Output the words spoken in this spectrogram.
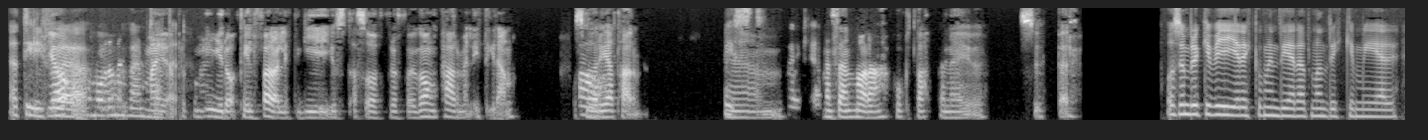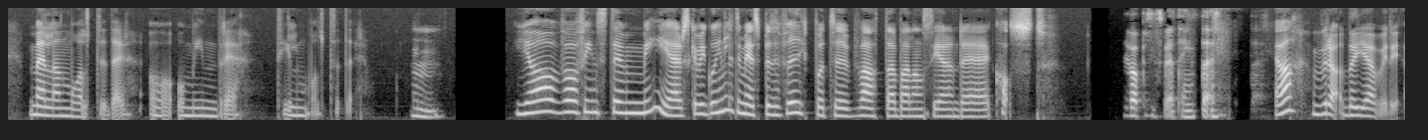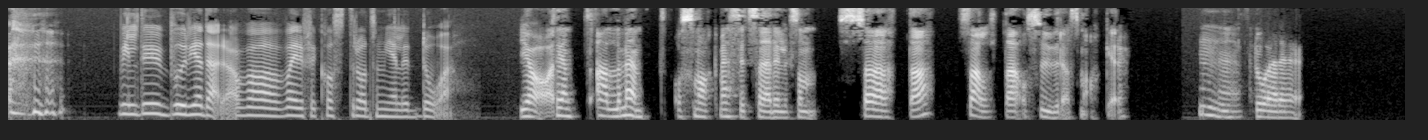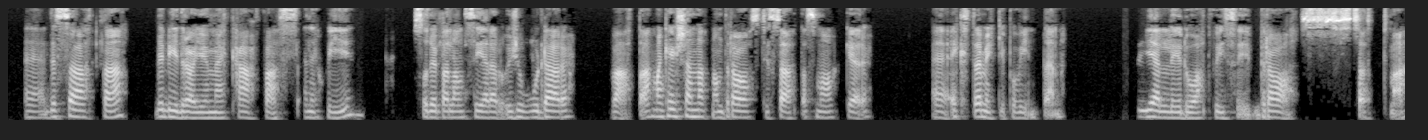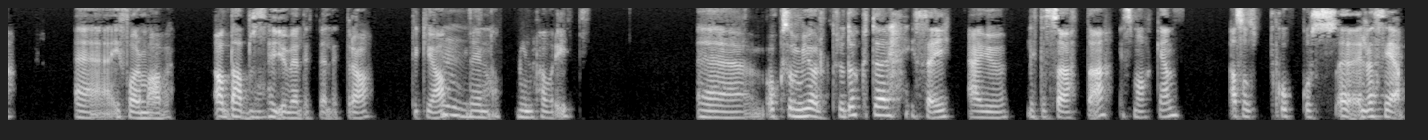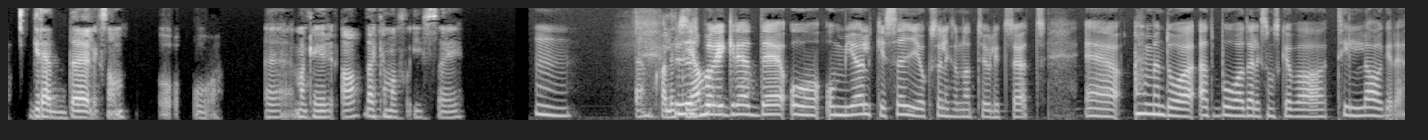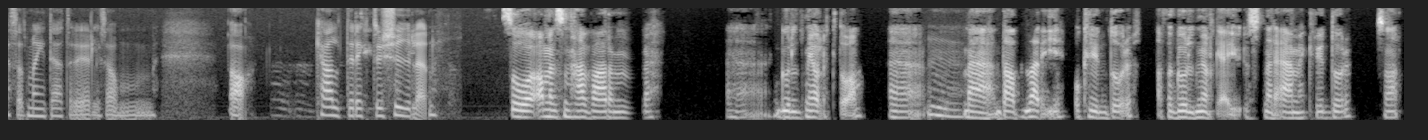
Att tillföra ja, varmt vatten. Man gör apropå GI då, tillföra lite GI just alltså för att få igång tarmen lite grann. Och smörja ja. tarmen. Visst, um, men sen bara kokt vatten är ju super. Och sen brukar vi rekommendera att man dricker mer mellan måltider och, och mindre till måltider. Mm. Ja, vad finns det mer? Ska vi gå in lite mer specifikt på typ vata-balanserande kost? Det var precis vad jag tänkte. Ja, bra, då gör vi det. Vill du börja där? Vad, vad är det för kostråd som gäller då? Ja, rent allmänt och smakmässigt så är det liksom söta, salta och sura smaker. Mm. Eh, då är det eh, det söta, det bidrar ju med kaffas energi. Så det balanserar och jordar vata. Man kan ju känna att man dras till söta smaker eh, extra mycket på vintern. Det gäller ju då att få i sig bra sötma i form av, ja dadlar är ju väldigt, väldigt bra tycker jag. Mm. Det är min favorit. Eh, också mjölkprodukter i sig är ju lite söta i smaken. Alltså kokos, eh, eller vad säger jag, grädde liksom. Och, och eh, man kan ju, ja, där kan man få i sig mm. den kvaliteten. Precis, både grädde och, och, mjölk i sig är också liksom naturligt sött. Eh, men då att båda liksom ska vara tillagade så att man inte äter det liksom, ja, kallt direkt ur kylen. Så ja, men sån här varm eh, guldmjölk då mm. med dadlar i och kryddor. Alltså guldmjölk är ju just när det är med kryddor. Så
